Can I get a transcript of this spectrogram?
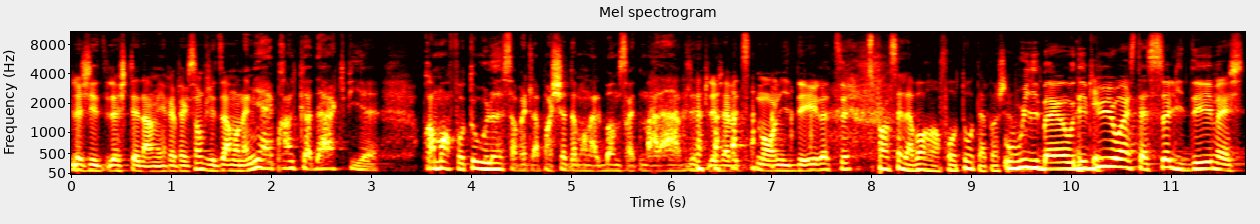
là, j'étais dans mes réflexions, puis j'ai dit à mon ami, hey, prends le Kodak, puis euh, prends-moi en photo, là, ça va être la pochette de mon album, ça va être malade. Puis là, j'avais toute mon idée, là, tu sais. Tu pensais l'avoir en photo, ta pochette? Oui, ben au début, ouais, c'était ça l'idée, mais tu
